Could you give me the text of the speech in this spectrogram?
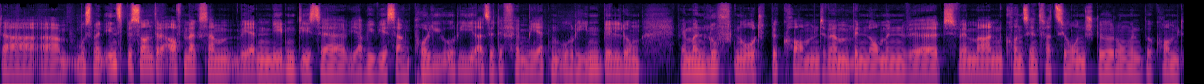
da ähm, muss man insbesondere aufmerksam werden, neben dieser, ja, wie wir sagen, Polyurie, also der vermehrten Urinbildung, wenn man Luftnot bekommt, wenn man mhm. benommen wird, wenn man Konzentrationsstörungen bekommt,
